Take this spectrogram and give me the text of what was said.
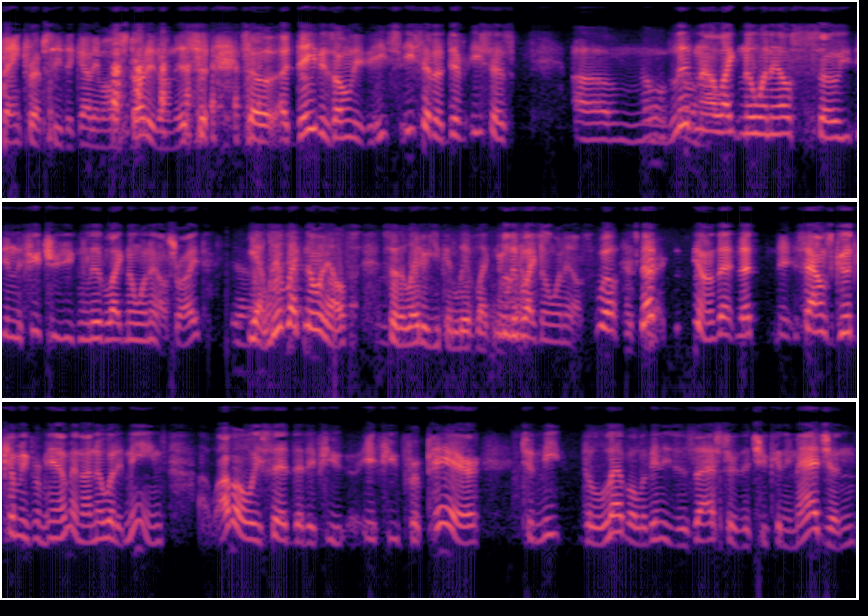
bankruptcy that got him all started on this. so uh, Dave is only he he said a diff, he says. Um, Oh, live now like no one else, so in the future you can live like no one else, right? Yeah, live like no one else, so that later you can live like no You one live else. like no one else. Well, That's that correct. you know that that it sounds good coming from him, and I know what it means. I've always said that if you if you prepare to meet the level of any disaster that you can imagine,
